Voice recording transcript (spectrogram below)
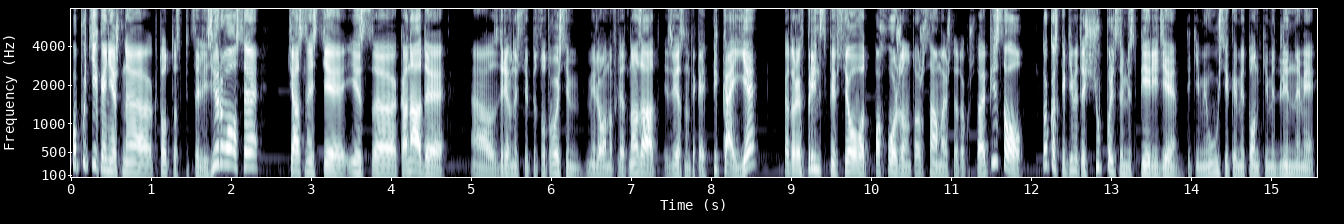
По пути, конечно, кто-то специализировался. В частности, из э, Канады э, с древностью 508 миллионов лет назад известна такая пикайя, который, в принципе, все вот похоже на то же самое, что я только что описывал, только с какими-то щупальцами спереди, такими усиками тонкими, длинными,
